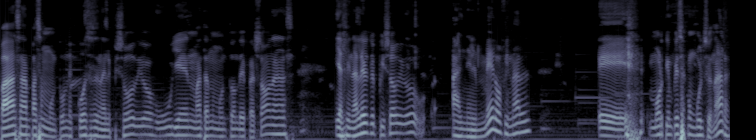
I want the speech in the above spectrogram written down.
pasan, pasan un montón de cosas en el episodio, huyen, matan un montón de personas. Y al final del episodio, en el mero final, eh, Morty empieza a convulsionar.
